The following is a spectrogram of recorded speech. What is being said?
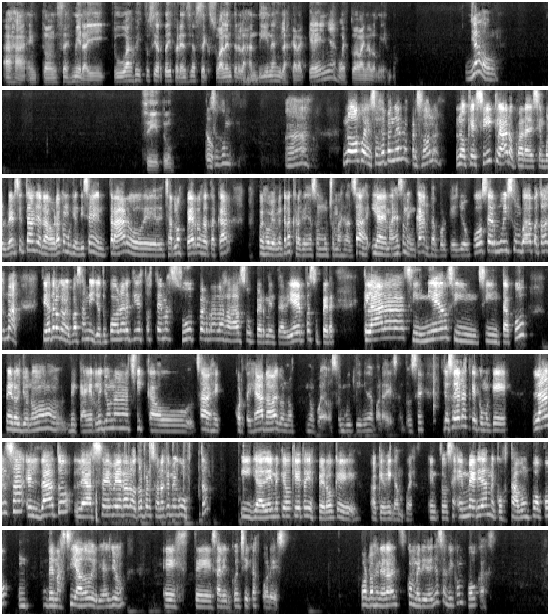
Ajá, entonces, mira, ¿y tú has visto cierta diferencia sexual entre las andinas y las caraqueñas o es toda vaina lo mismo? Yo. Sí, tú. Ah, no, pues eso depende de la persona. Lo que sí, claro, para desenvolverse y tal, y a la hora como quien dice entrar o de, echar los perros, de atacar, pues obviamente las caraqueñas son mucho más lanzadas. Y además eso me encanta, porque yo puedo ser muy zumbada para todas. más, fíjate lo que me pasa a mí, yo te puedo hablar aquí de estos temas súper relajadas, súper mente abierta, súper clara, sin miedo, sin, sin tapú, pero yo no, de caerle yo a una chica o, ¿sabes?, de cortejarla o algo, no, no puedo, soy muy tímida para eso. Entonces, yo soy de las que como que lanza el dato, le hace ver a la otra persona que me gusta y ya de ahí me quedo quieta y espero que, a que vengan, pues. Entonces, en Mérida me costaba un poco, demasiado, diría yo, este, salir con chicas por eso. Por lo general, con merideñas salí con pocas.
